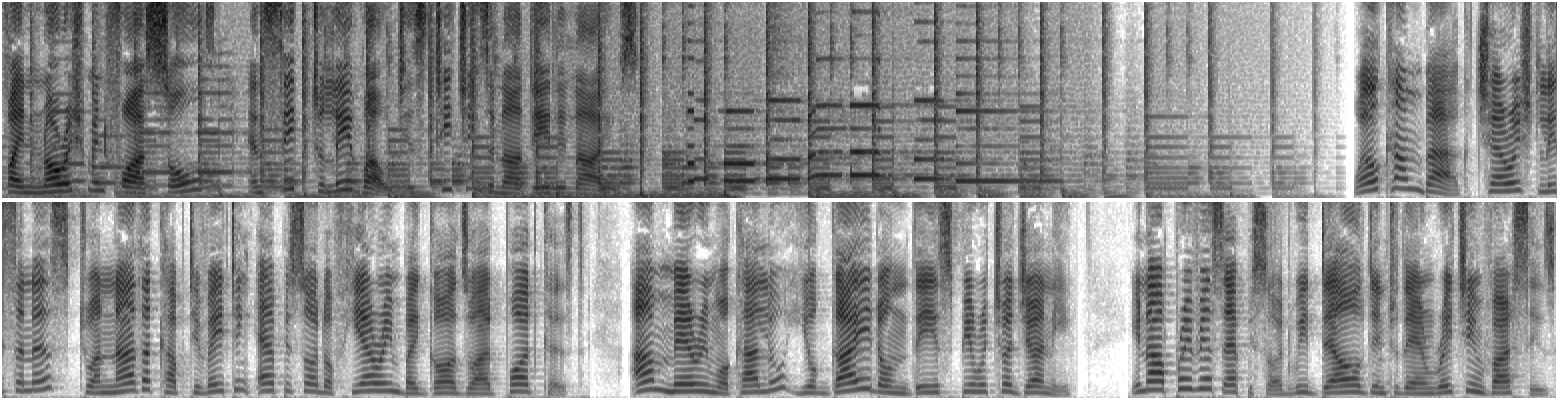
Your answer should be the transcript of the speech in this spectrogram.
find nourishment for our souls, and seek to live out His teachings in our daily lives. Welcome back, cherished listeners, to another captivating episode of Hearing by God's Word podcast. I'm Mary Mokalu, your guide on this spiritual journey. In our previous episode, we delved into the enriching verses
